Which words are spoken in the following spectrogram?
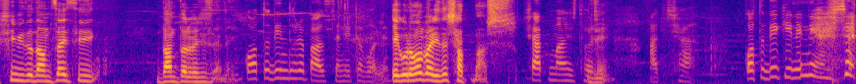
সীমিত দাম চাইছি দাম তো বেশি চাই নাই। কতদিন ধরে পালছেন এটা বলেন। এগুলো আমার বাড়িতে সাত মাস। সাত মাস ধরে। আচ্ছা কত দিয়ে কিনে নিয়ে আসছেন?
